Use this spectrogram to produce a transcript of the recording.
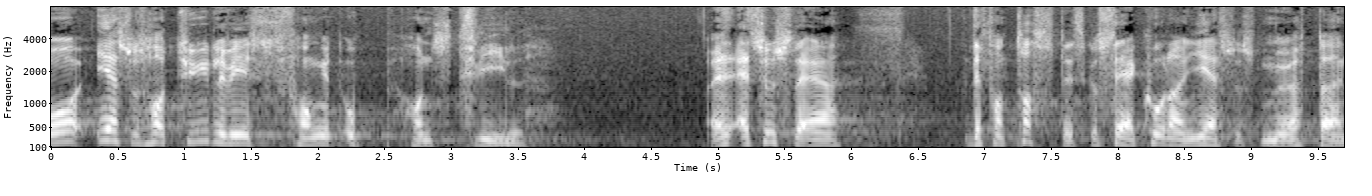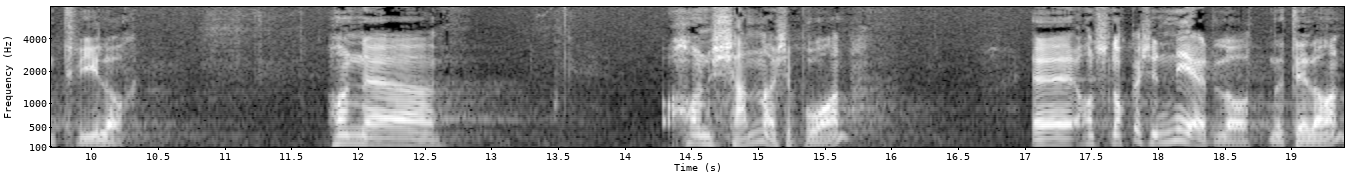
Og Jesus har tydeligvis fanget opp hans tvil. Jeg, jeg syns det, det, er fantastisk å se hvordan Jesus møter en tviler. Han, eh, han kjenner ikke på han. Eh, han snakker ikke nedlatende til han.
